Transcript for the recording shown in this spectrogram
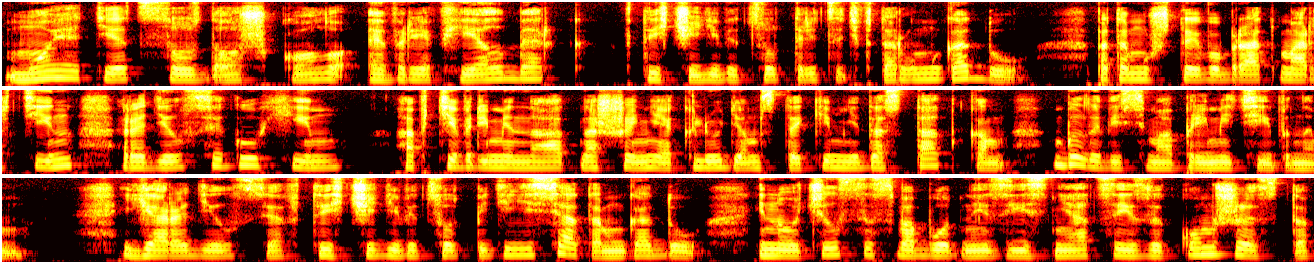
Мой отец создал школу Эвре Фьелберг в 1932 году, потому что его брат Мартин родился глухим, а в те времена отношение к людям с таким недостатком было весьма примитивным – я родился в 1950 году и научился свободно изъясняться языком жестов,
